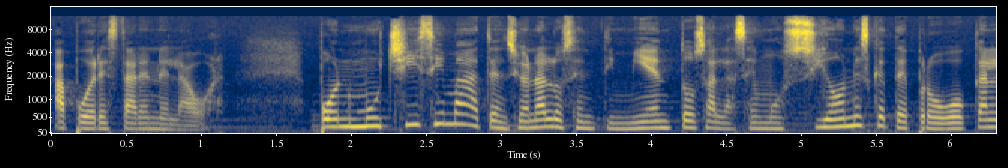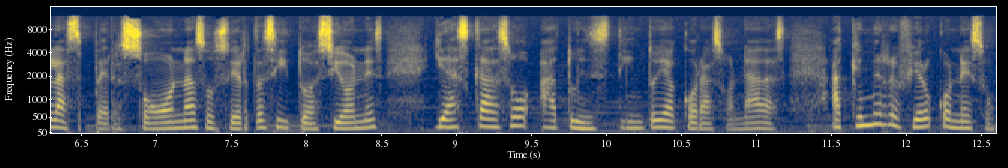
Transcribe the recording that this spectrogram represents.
a poder estar en el ahora. Pon muchísima atención a los sentimientos, a las emociones que te provocan las personas o ciertas situaciones y haz caso a tu instinto y a corazonadas. ¿A qué me refiero con eso?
